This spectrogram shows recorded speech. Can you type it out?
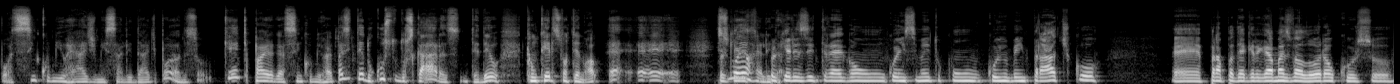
Pô, 5 mil reais de mensalidade. Pô, Anderson, quem é que paga 5 mil reais? Mas entendo o custo dos caras, entendeu? Com que eles estão tendo aula. É, é, é, isso porque não é a realidade. Porque eles entregam um conhecimento com um cunho bem prático é, para poder agregar mais valor ao curso.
